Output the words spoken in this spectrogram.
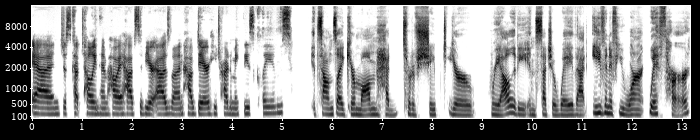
and just kept telling him how I have severe asthma and how dare he try to make these claims. It sounds like your mom had sort of shaped your reality in such a way that even if you weren't with her,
